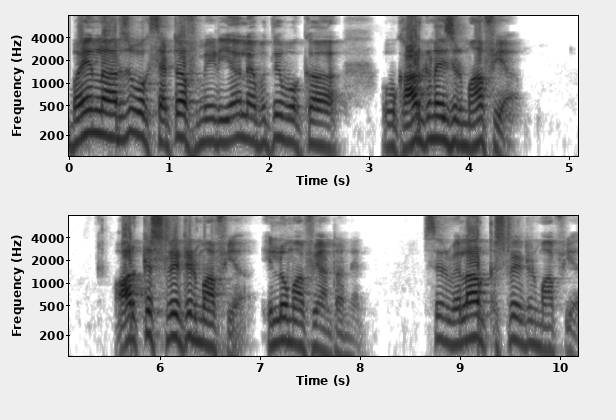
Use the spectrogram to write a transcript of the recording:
బై అండ్ లార్జ్ ఒక సెట్ ఆఫ్ మీడియా లేకపోతే ఒక ఒక organised mafia orchestrated mafia yellow mafia అంటాను నేను. సేమ్ వెల్ ఆర్కెస్ట్రేటెడ్ మాఫియా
